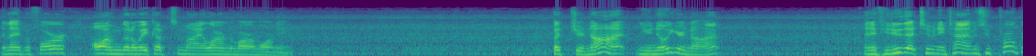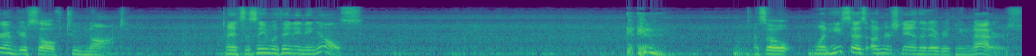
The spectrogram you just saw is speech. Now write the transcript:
the night before, oh, I'm going to wake up to my alarm tomorrow morning? But you're not. You know you're not. And if you do that too many times, you've programmed yourself to not. And it's the same with anything else. so when he says understand that everything matters,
